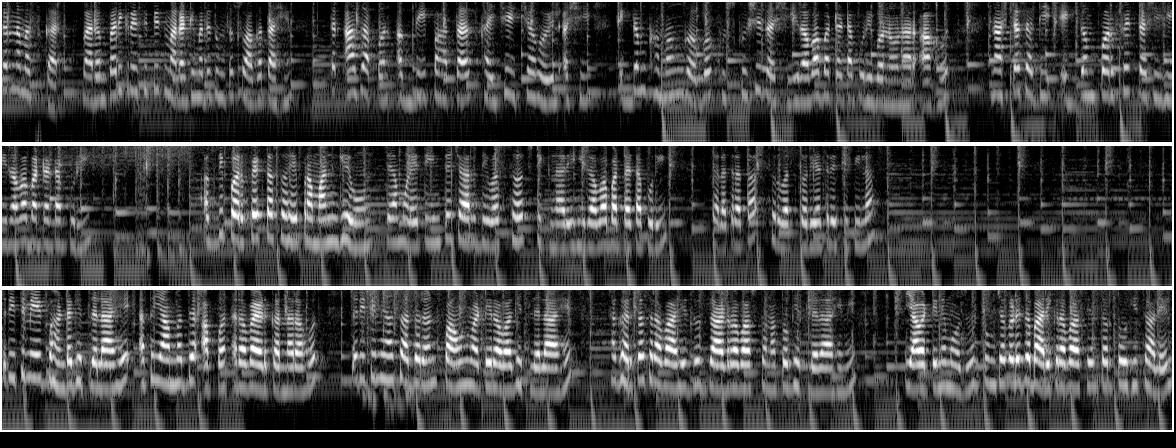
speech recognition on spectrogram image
तर नमस्कार. पारंपरिक रेसिपीज मराठीमध्ये तुमचं स्वागत आहे. तर आज आपण अगदी पाहताच खायची इच्छा होईल अशी एकदम खमंग व खुसखुशीत अशी रवा बटाटा पुरी बनवणार आहोत. नाश्त्यासाठी एकदम परफेक्ट अशी ही रवा बटाटा पुरी. अगदी परफेक्ट असं हे प्रमाण घेऊन त्यामुळे तीन ते चार दिवस सहज टिकणारी ही रवा बटाटा पुरी. चला तर आता सुरुवात करूयात रेसिपीला तर इथे मी एक भांडं घेतलेलं आहे. आता यामध्ये आपण रवा ॲड करणार आहोत. तर इथे मी हा साधारण पाऊण वाटी रवा घेतलेला आहे. हा घरचाच रवा आहे. जो जाड रवा असतो ना तो घेतलेला आहे मी. या वाटीने मोजून. तुमच्याकडे जर बारीक रवा असेल तर तोही चालेल.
